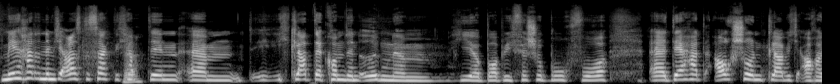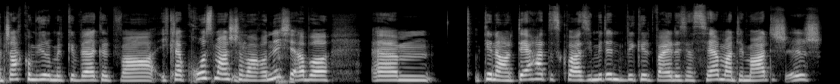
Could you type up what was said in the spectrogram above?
Mir hat er nämlich ausgesagt, ich Ja. habe den, ähm, ich glaube, der kommt in irgendeinem hier Bobby Fischer Buch vor. Äh, der hat auch schon, glaube ich, auch an Schachcomputer mitgewerkelt, war, ich glaube, Großmeister war er nicht, aber ähm, genau, der hat es quasi mitentwickelt, weil das ja sehr mathematisch ist.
